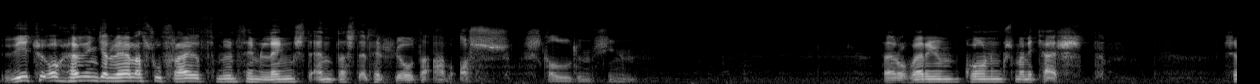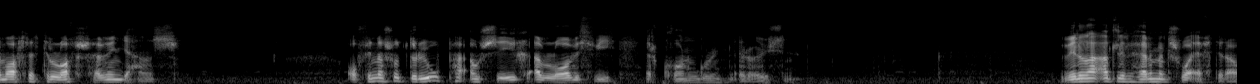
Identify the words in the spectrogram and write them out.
Vitu og höfðingjar vel að svo fræð mun þeim lengst endast er þeir hljóta af oss skáldum sínum. Það er á hverjum konungsmanni kærst sem er til lofs höfðingja hans. Og finna svo drjúpa á sig af lofi því er konungurinn er auðsin. Virða allir hermenn svo eftir á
